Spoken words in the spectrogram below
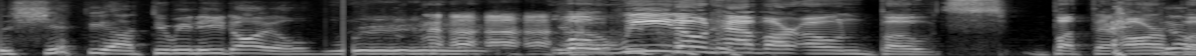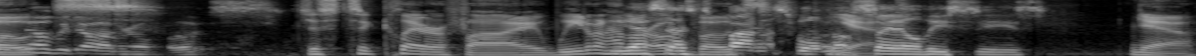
the shipyard. Do we need oil? Well, know, we don't have our own boats, but there are no, boats. no, we don't have our own boats. Just to clarify, we don't have The our own SS boats. Vance will not yet. sail these seas. Yeah.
